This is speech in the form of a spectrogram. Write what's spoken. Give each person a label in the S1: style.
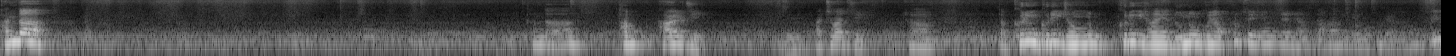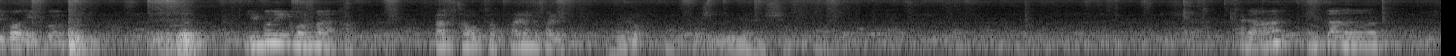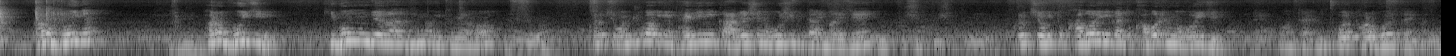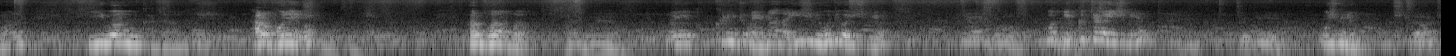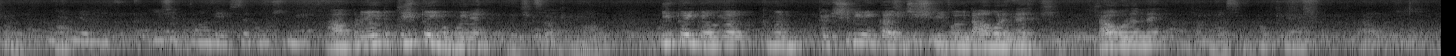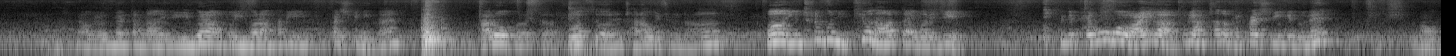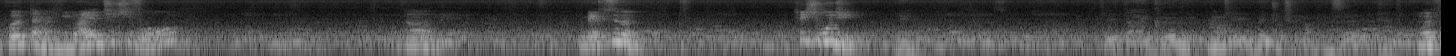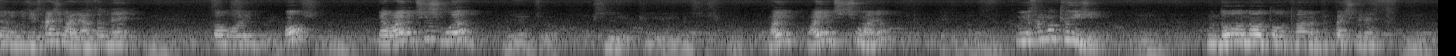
S1: 간다. 간다. 다, 다 알지?
S2: 네.
S1: 맞춰봤지? 자, 그림 그리기 전문 그리기 전에 눈으로 그냥 풀수 있는 문제냐 다 하는 게 목표야.
S3: 1번에 2번
S1: 1번에 1번 얼마야? 다. 나도 다 없어. 알려줘 빨리.
S2: 뭐요? 36이 아저씨.
S1: 가자. 일단은 바로 보이냐?
S2: 네.
S1: 바로 보이지? 기본 문제라는 생각이 드네요. 그렇지. 원주각이 100이니까 아저씨는 50이다 이 말이지.
S2: 90, 90도.
S1: 그렇지. 여기 또 가버리니까 또 가버리는 거 보이지?
S2: 네.
S1: 어, 다 보- 바로 보였다 이 말이고. 2번 가자. 바로 보이냐 이거? 바로 보여 안 보여?
S2: 아 뭐예요?
S1: 여기 그림 좀 애매하다. 20이 어디가 20이야?
S2: 그냥 이거
S1: 끝, 이 끝에가 20이냐?
S2: 저기
S1: 56.
S2: 직사각형.
S1: 어.
S4: 20 더하기 x가 50이에요.
S1: 아, 그럼 여기 또 90도인 거 보이네.
S2: 네, 직사각형하고.
S1: 90도니까 여기가 그러면 110이니까 여기 70이고 여기 나와버렸네. 나와버렸네.
S2: 나왔어요.
S1: 오케이. 나와 여기가 딱 나와. 이거랑 또 이거랑 합이 180이니까 바로 보였다. 좋았어. 잘하고 있습니다. 어, 이거 철근이 튀어 나왔다 이 말이지. 근데 105고 y가 둘이 합쳐서 180인 게 눈에
S2: 70.
S1: 어, 보였다 이 말이지. y는 75. 그다음에 맥스는 75지.
S2: 네. 저 일단은 그
S1: 응.
S2: 저기 왼쪽 삼각형 써야 될것 같아요.
S1: 이걸 써 이거지 40 아직 안 썼네.
S2: 네.
S1: 써버리.
S2: 75,
S1: 어?
S2: 75.
S1: 야 y가 75야?
S2: 아니요, 저 P, P, A가 75.
S1: y y가 75 맞아?
S2: 네.
S1: 그게 삼각형이지.
S2: 네.
S1: 그럼 너 너 또 더하면 180이네.
S2: 네.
